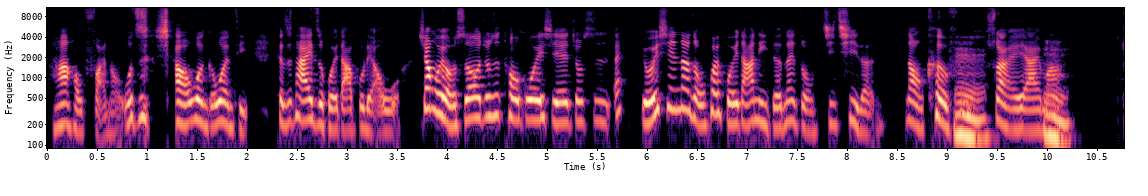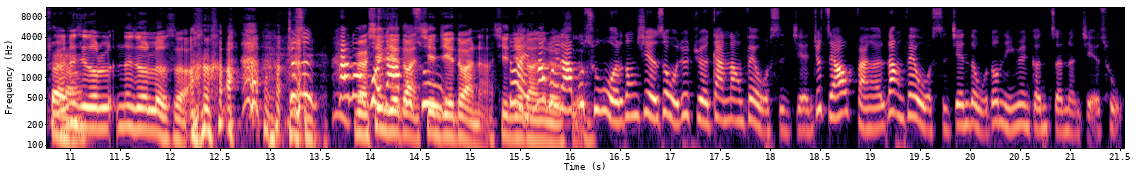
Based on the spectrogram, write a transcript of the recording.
啊好烦哦，我只是 想要问个问题，可是他一直回答不了我。像我有时候就是透过一些就是哎有一些那种会回答你的那种机器人那种客服，嗯算 AI 吗？嗯，那些都那些都乐色啊，就是他都回答不现阶段，出现阶段呢，对他回答不出我的东西的时候，我就觉得干浪费我时间。就只要反而浪费我时间的，我都宁愿跟真人接触。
